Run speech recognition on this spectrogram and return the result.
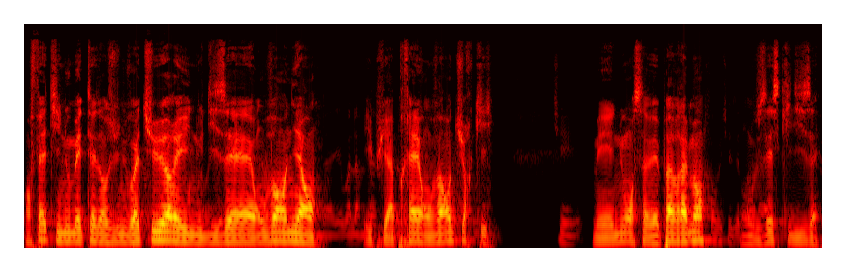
En fait, ils nous mettaient dans une voiture et ils nous disaient on va en Iran. Et puis après, on va en Turquie. Mais nous, on savait pas vraiment. On faisait ce qu'ils disaient.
